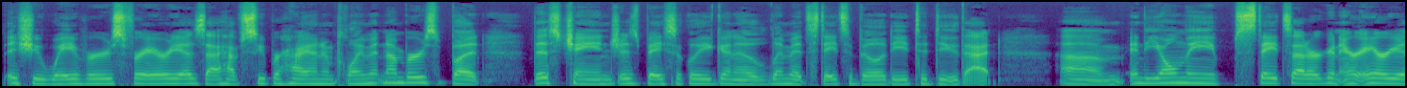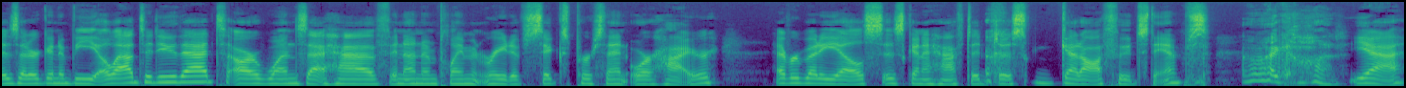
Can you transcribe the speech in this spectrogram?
issue waivers for areas that have super high unemployment numbers, but this change is basically going to limit states' ability to do that. Um, and the only states that are going to, or areas that are going to be allowed to do that are ones that have an unemployment rate of 6% or higher. Everybody else is going to have to just get off food stamps. Oh my God. Yeah,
